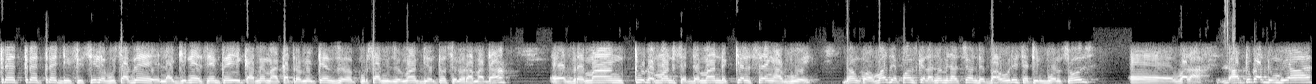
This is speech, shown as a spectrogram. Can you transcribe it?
très, très, très difficile. Et vous savez, la Guinée, c'est un pays quand même à 95% musulmans. Bientôt, c'est le ramadan. Et vraiment, tout le monde se demande quel sein avouer. Donc, moi, je pense que la nomination de Baouri, c'est une bonne chose. Voilà. En tout cas, Doumbouya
